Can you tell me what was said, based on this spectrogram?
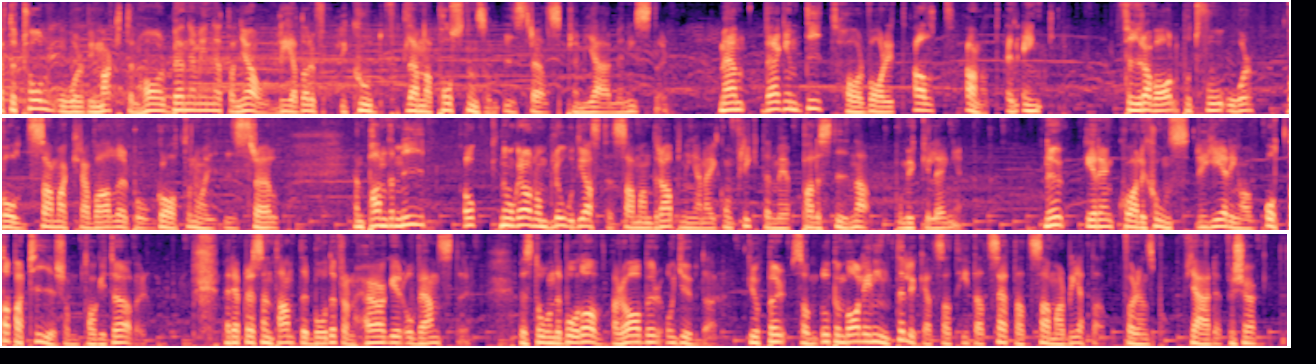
Efter 12 år vid makten har Benjamin Netanyahu, ledare för Likud, fått lämna posten som Israels premiärminister. Men vägen dit har varit allt annat än enkel. Fyra val på två år, våldsamma kravaller på gatorna i Israel, en pandemi och några av de blodigaste sammandrabbningarna i konflikten med Palestina på mycket länge. Nu är det en koalitionsregering av åtta partier som tagit över. Med representanter både från höger och vänster, bestående både av araber och judar. Grupper som uppenbarligen inte lyckats att hitta ett sätt att samarbeta förrän på fjärde försöket.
